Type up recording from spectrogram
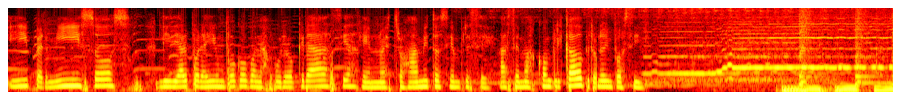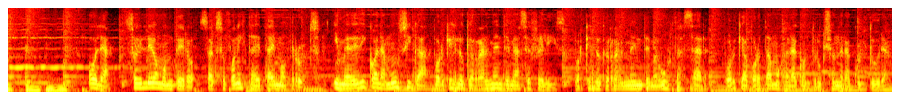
y permisos, lidiar por ahí un poco con las burocracias, que en nuestros ámbitos siempre se hace más complicado, pero no imposible. Hola, soy Leo Montero, saxofonista de Time of Roots, y me dedico a la música porque es lo que realmente me hace feliz, porque es lo que realmente me gusta hacer, porque aportamos a la construcción de la cultura,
